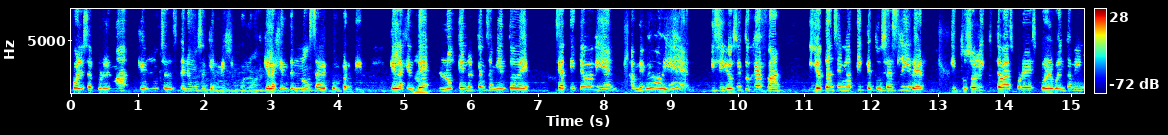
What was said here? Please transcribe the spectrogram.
cuál es el problema que muchas tenemos aquí en México, ¿no? Que la gente no sabe compartir, que la gente no tiene el pensamiento de, si a ti te va bien, a mí me va bien. Y si yo soy tu jefa y yo te enseño a ti que tú seas líder y tú solito te vas por el, por el buen camino,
